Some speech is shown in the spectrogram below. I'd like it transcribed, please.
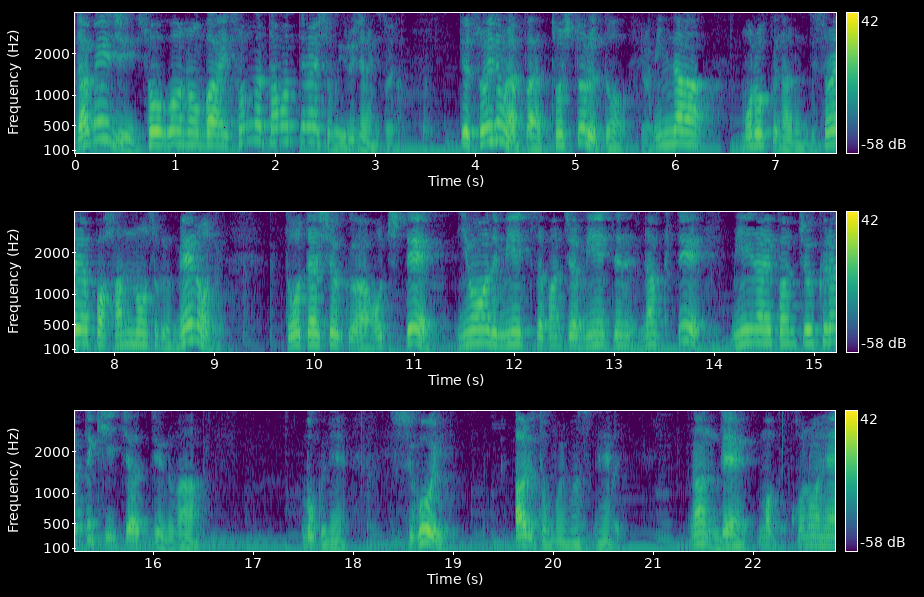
ダメージ総合の場合そんな溜まってない人もいるじゃないですはい。か、けどそれでもやっぱ年取るとはい。みんな脆くなるんでそれはやっぱ反応速度目の動体視力が落ちて今まで見えてたパンチが見えてなくて見えないパンチを食らって効いちゃうっていうのが僕ねすごいあると思いますね、はい。なんで、まあ、この辺、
